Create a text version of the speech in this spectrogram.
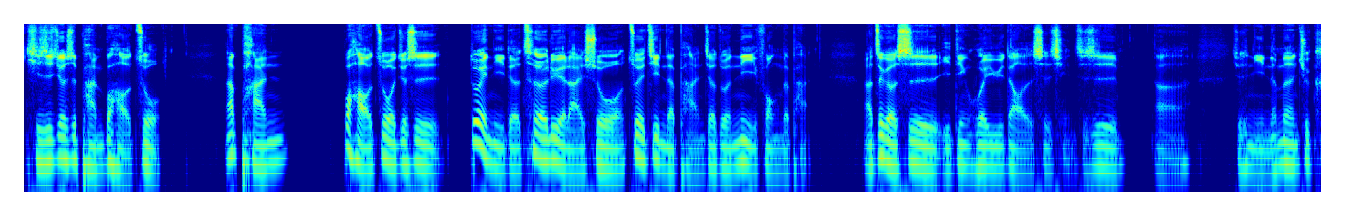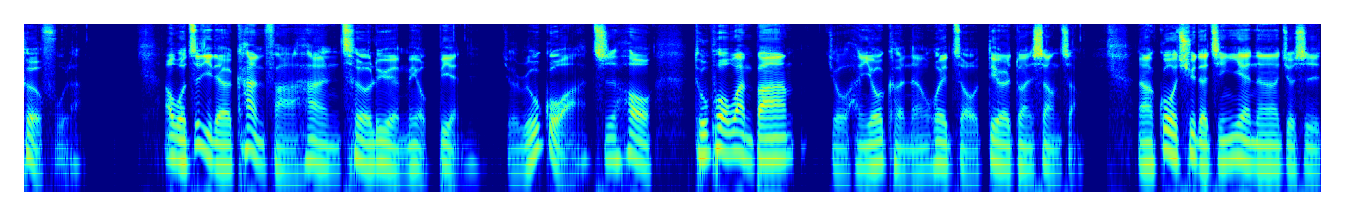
其实就是盘不好做。那盘不好做，就是对你的策略来说，最近的盘叫做逆风的盘啊，这个是一定会遇到的事情，只是呃，就是你能不能去克服了啊？我自己的看法和策略没有变。就如果啊之后突破万八，就很有可能会走第二段上涨。那过去的经验呢，就是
